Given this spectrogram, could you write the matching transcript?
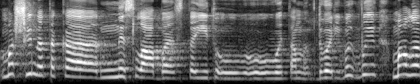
машина така не слаба стоїть у, у, там в дворі. Ви, ви мало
